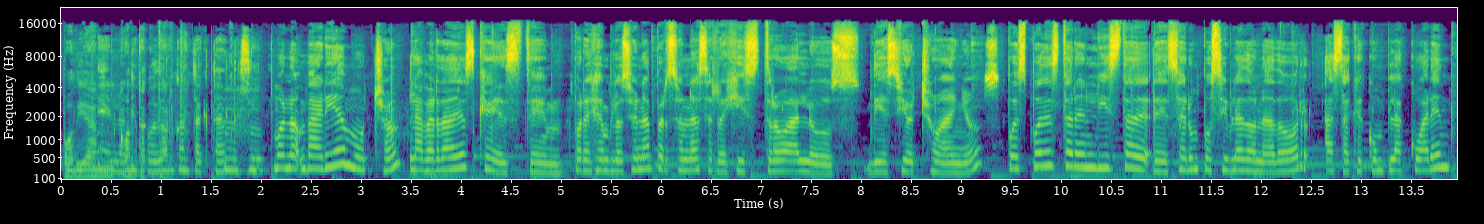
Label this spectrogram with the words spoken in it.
podían contactar. contactarte, sí. Bueno, varía mucho. La verdad es que este, por ejemplo, si una persona se registró a los 18 años, pues puede estar en lista de, ser un posible donador hasta que cumpla 40,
